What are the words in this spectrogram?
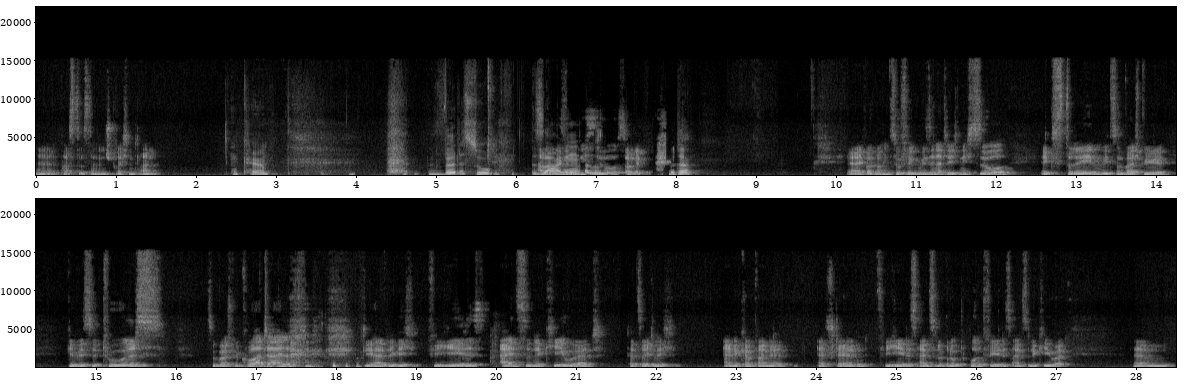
äh, passt das dann entsprechend an. Okay. Würdest du sagen, also, so, sorry. Bitte? Ja, ich wollte noch hinzufügen, wir sind natürlich nicht so extrem wie zum Beispiel gewisse Tools, zum Beispiel Quartile, die halt wirklich für jedes einzelne Keyword tatsächlich eine Kampagne erstellen, für jedes einzelne Produkt und für jedes einzelne Keyword. Ähm,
